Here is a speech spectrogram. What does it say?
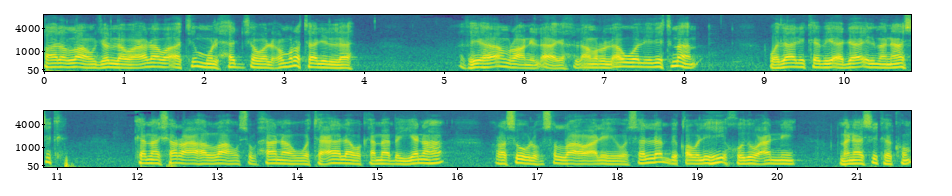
قال الله جل وعلا وأتموا الحج والعمرة لله فيها أمران الآية الأمر الأول الإتمام وذلك بأداء المناسك كما شرعها الله سبحانه وتعالى وكما بينها رسوله صلى الله عليه وسلم بقوله خذوا عني مناسككم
